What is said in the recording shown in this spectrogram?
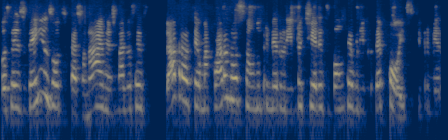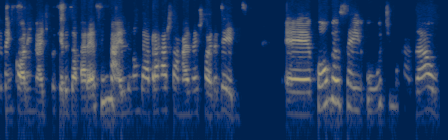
Vocês veem os outros personagens, mas vocês dá para ter uma clara noção no primeiro livro que eles vão ter o livro depois. Que primeiro vem Colin Mad, porque eles aparecem mais e não dá para arrastar mais a história deles. É, como eu sei o último casal,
